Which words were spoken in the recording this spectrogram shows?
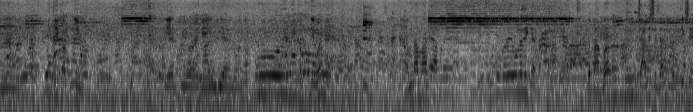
જે બધી કંપનીઓ એચપી હોય કે ઇન્ડિયન હોય કે કોઈ બી કંપની હોય ને, એમના માટે આપણે ખોટું કરે એવું નથી કહેતા. કે ભાભરની ચાલીસ હજારની પબ્લિક છે,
